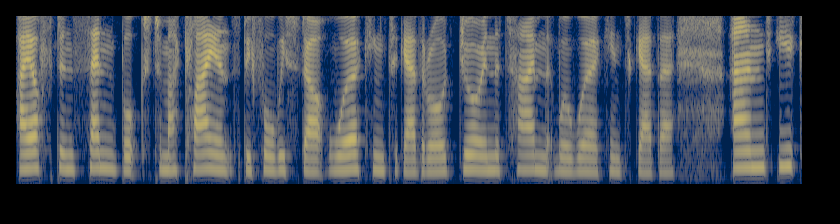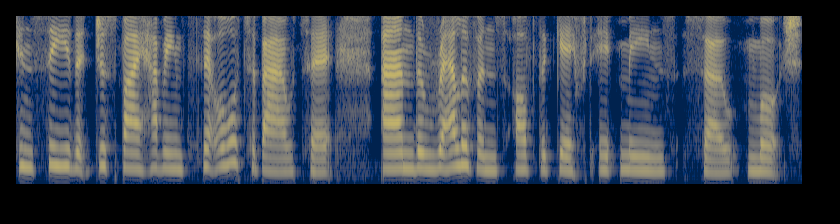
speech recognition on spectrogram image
I often send books to my clients before we start working together or during the time that we're working together. And you can see that just by having thought about it and the relevance of the gift, it means so much.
